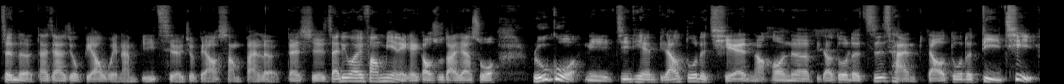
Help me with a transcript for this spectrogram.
真的大家就不要为难彼此了，就不要上班了。但是在另外一方面，也可以告诉大家说，如果你今天比较多的钱，然后呢，比较多的资产，比较多的底气。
